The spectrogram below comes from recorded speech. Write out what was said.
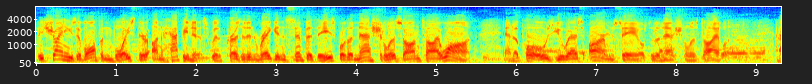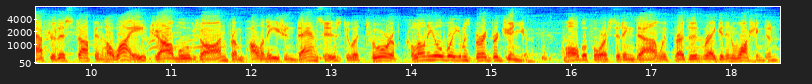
The Chinese have often voiced their unhappiness with President Reagan's sympathies for the nationalists on Taiwan and oppose U.S. arms sales to the nationalist island. After this stop in Hawaii, Zhao moves on from Polynesian dances to a tour of colonial Williamsburg, Virginia, all before sitting down with President Reagan in Washington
